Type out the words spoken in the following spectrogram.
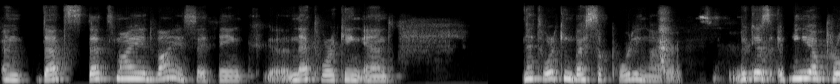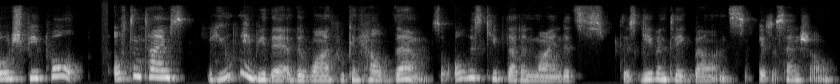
and that's that's my advice. I think uh, networking and networking by supporting others, because when you approach people, oftentimes you may be the, the one who can help them. So always keep that in mind. It's this give and take balance is essential.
